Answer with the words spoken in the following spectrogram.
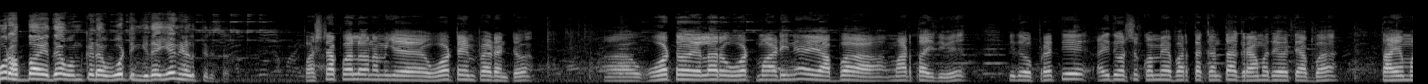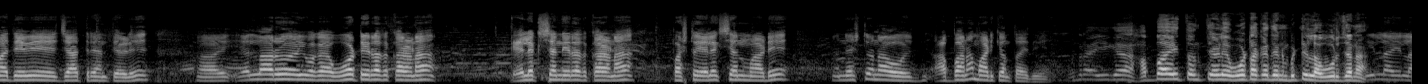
ಊರ ಹಬ್ಬ ಇದೆ, ಒಂದು ಕಡೆ ವೋಟಿಂಗ್ ಇದೆ. ಏನು ಹೇಳ್ತೀರಿ ಸರ್? ಫಸ್ಟ್ ಆಫ್ ಆಲ್ ನಮಗೆ ಓಟ್ ಇಂಪಾರ್ಟೆಂಟು ಓಟ್ ಎಲ್ಲರೂ ಓಟ್ ಮಾಡಿನೇ ಈ ಹಬ್ಬ ಮಾಡ್ತಾ ಇದ್ದೀವಿ ಇದು ಪ್ರತಿ ಐದು ವರ್ಷಕ್ಕೊಮ್ಮೆ ಬರ್ತಕ್ಕಂಥ ಗ್ರಾಮ ದೇವತೆ ಹಬ್ಬ, ತಾಯಮ್ಮ ದೇವಿ ಜಾತ್ರೆ ಅಂತೇಳಿ. ಎಲ್ಲರೂ ಇವಾಗ ಓಟ್ ಇರೋದ ಕಾರಣ ಎಲೆಕ್ಷನ್ ಇರೋದ ಕಾರಣ ಫಸ್ಟ್ ಎಲೆಕ್ಷನ್ ಮಾಡಿ ನೆಕ್ಸ್ಟ್ ನಾವು ಹಬ್ಬನ ಮಾಡ್ಕೊತಾ ಇದ್ದೀವಿ ಅಂದ್ರೆ ಈಗ ಹಬ್ಬ ಆಯ್ತು ಅಂತೇಳಿ ಓಟ್ ಹಾಕೋದೇನು ಬಿಟ್ಟಿಲ್ಲ ಊರ್ ಜನ ಇಲ್ಲ ಇಲ್ಲ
